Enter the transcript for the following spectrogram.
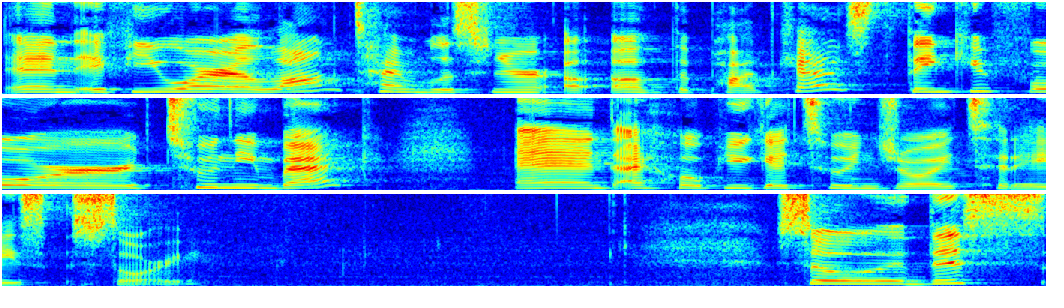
And if you are a long-time listener of the podcast, thank you for tuning back and I hope you get to enjoy today's story. So, this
